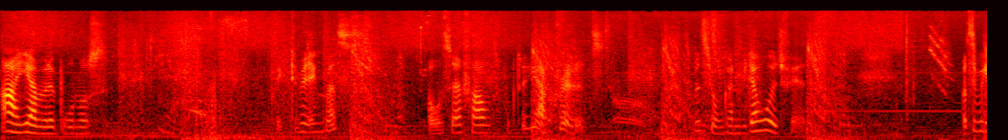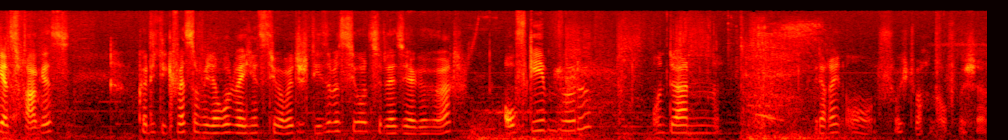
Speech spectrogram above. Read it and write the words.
Ah, hier haben wir den Bonus. Bringt ihr mir irgendwas? Außer Erfahrungspunkte? Ja, Credits. Die Mission kann wiederholt werden. Was ich mich jetzt frage ist, könnte ich die Quest noch wiederholen, wenn ich jetzt theoretisch diese Mission, zu der sie ja gehört, aufgeben würde und dann wieder rein... Oh, Furchtwachenaufmischer.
